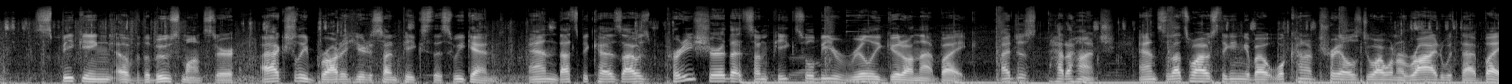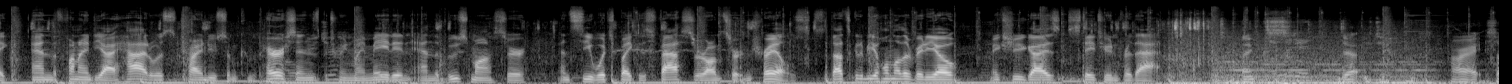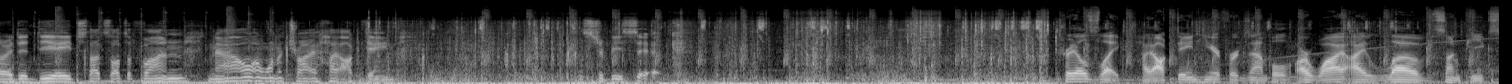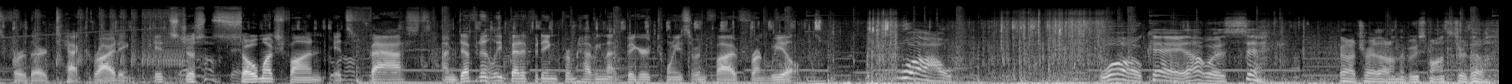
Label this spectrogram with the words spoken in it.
Speaking of the Boost Monster, I actually brought it here to Sun Peaks this weekend, and that's because I was pretty sure that Sun Peaks will be really good on that bike. I just had a hunch. And so that's why I was thinking about what kind of trails do I want to ride with that bike. And the fun idea I had was to try and do some comparisons between my Maiden and the Boost Monster and see which bike is faster on certain trails. So that's going to be a whole nother video. Make sure you guys stay tuned for that. Thanks. Yeah, you too. All right, so I did DH. That's lots of fun. Now I want to try high octane. This should be sick. Trails like High Octane here, for example, are why I love Sun Peaks for their tech riding. It's just so much fun, it's fast. I'm definitely benefiting from having that bigger 27.5 front wheel. Wow. Whoa, okay, that was sick. Gotta try that on the Boost Monster though.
